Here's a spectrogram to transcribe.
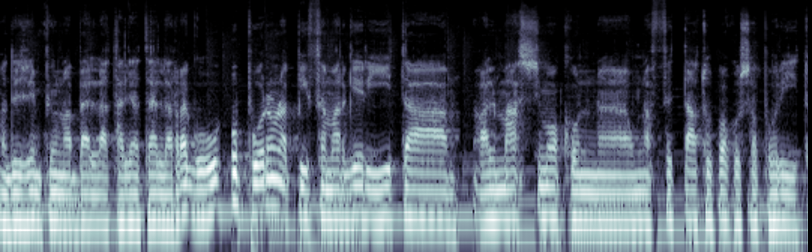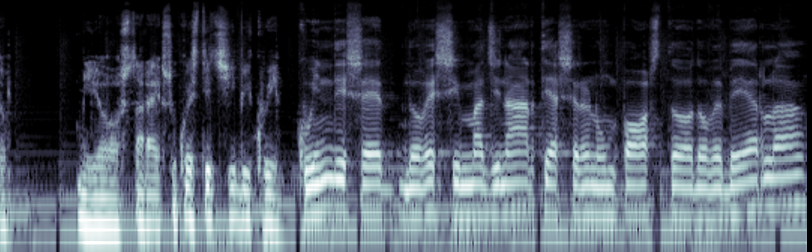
ad esempio una bella tagliatella al ragù, oppure una pizza margherita al massimo con eh, un affettato poco saporito. Io starei su questi cibi qui. Quindi se dovessi immaginarti essere in un posto dove berla...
